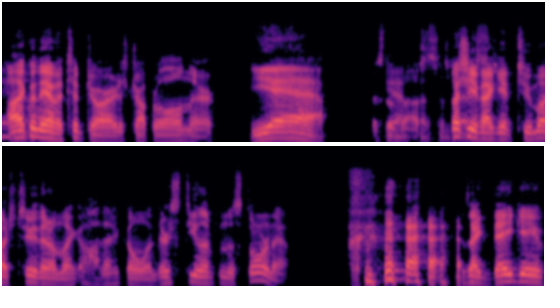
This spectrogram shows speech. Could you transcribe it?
Yeah. I like when they have a tip jar. I just drop it all in there. yeah. That's the Yeah, best. that's the Especially if I give too much too, then I'm like, oh, they're going. They're stealing from the store now. It's like they gave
